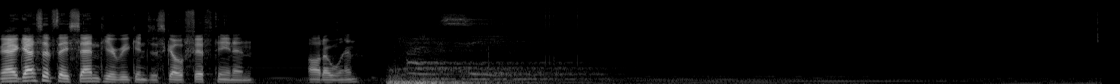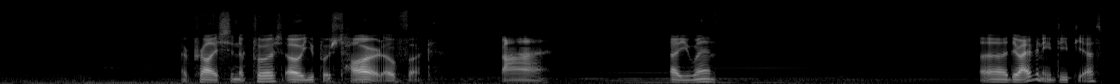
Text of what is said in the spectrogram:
I mean, I guess if they send here, we can just go 15 and auto win. I see. I probably shouldn't have pushed. Oh, you pushed hard. Oh, fuck. Fine. Oh, you win. Uh, do I have any DPS?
